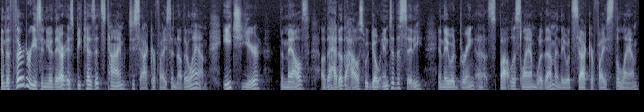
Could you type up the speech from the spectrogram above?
And the third reason you're there is because it's time to sacrifice another lamb. Each year, the males of the head of the house would go into the city and they would bring a spotless lamb with them and they would sacrifice the lamb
